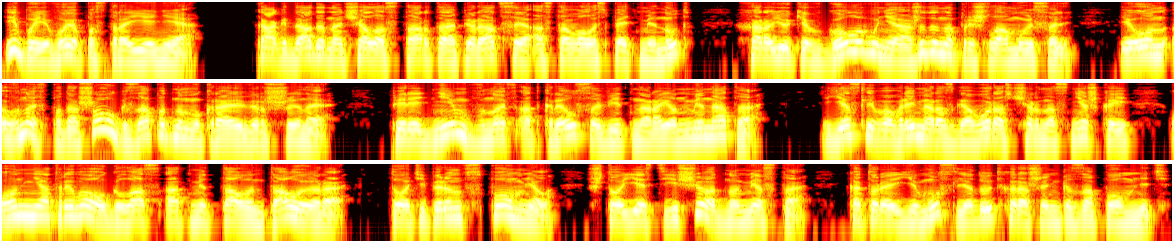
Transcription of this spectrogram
и боевое построение. Когда до начала старта операции оставалось 5 минут, Харуюке в голову неожиданно пришла мысль, и он вновь подошёл к западному краю вершины. Перед ним вновь открылся вид на район Мината. Если во время разговора с Черноснежкой он не отрывал глаз от Тауэра, то теперь он вспомнил, что есть ещё одно место, которое ему следует хорошенько запомнить.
